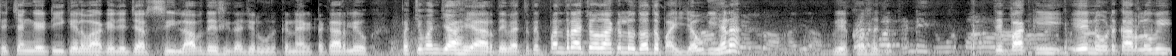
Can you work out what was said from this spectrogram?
ਤੇ ਚੰਗੇ ਟੀਕੇ ਲਵਾ ਕੇ ਜੇ ਜਰਸੀ ਲੱਭਦੇ ਸੀ ਤਾਂ ਜਰੂਰ ਕਨੈਕਟ ਕਰ ਲਿਓ। 55000 ਦੇ ਵਿੱਚ ਤੇ 15 14 ਕਿਲੋ ਦੁੱਧ ਪਾਈ ਜਾਊਗੀ ਹਨਾ ਵੇਖੋ ਸੱਜਣ। ਤੇ ਬਾਕੀ ਇਹ ਨੋਟ ਕਰ ਲਓ ਵੀ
